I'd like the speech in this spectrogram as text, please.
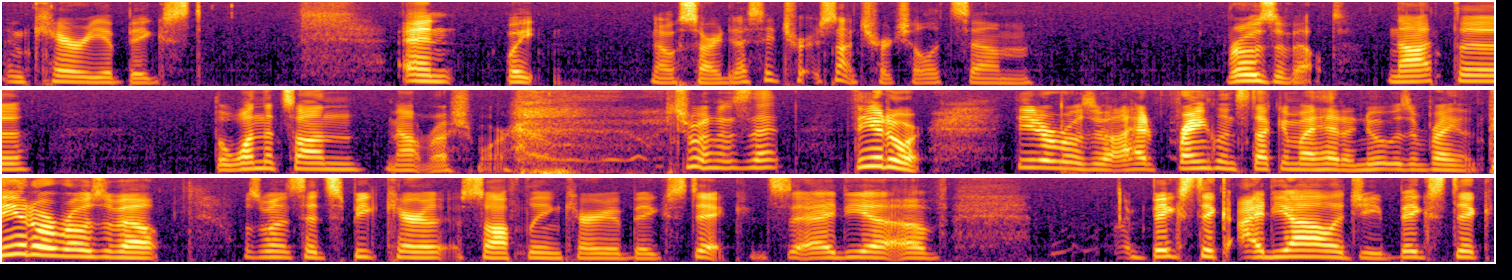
and carry a big stick. And wait, no, sorry, did I say Chur- it's not Churchill? It's um Roosevelt, not the the one that's on Mount Rushmore. Which one was that? Theodore. Theodore Roosevelt. I had Franklin stuck in my head. I knew it was in Franklin. Theodore Roosevelt was one that said speak car- softly and carry a big stick. It's the idea of big stick ideology, big stick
